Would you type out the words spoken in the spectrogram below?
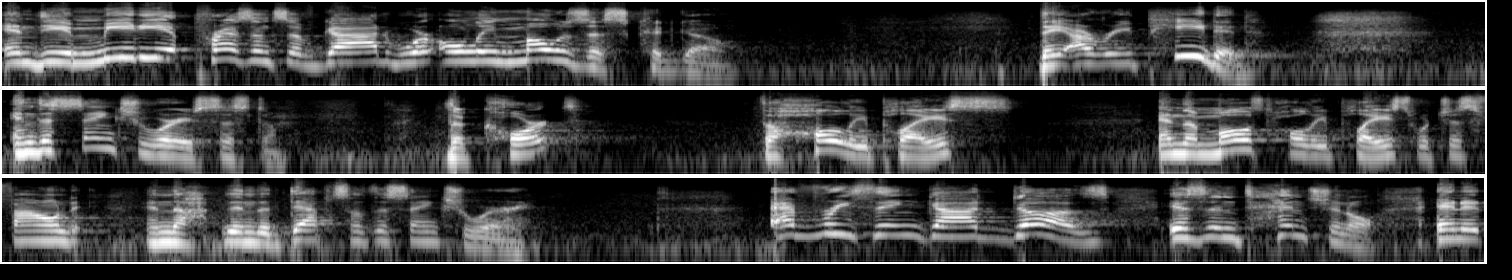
and the immediate presence of God where only Moses could go. They are repeated in the sanctuary system the court, the holy place, and the most holy place, which is found in the, in the depths of the sanctuary. Everything God does is intentional, and it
